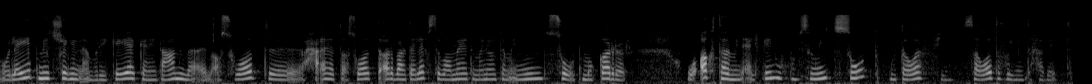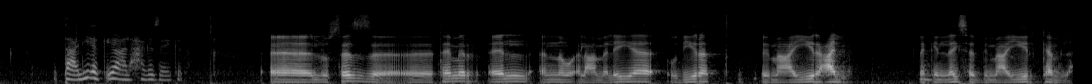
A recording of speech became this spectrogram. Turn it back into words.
ولاية ميتشيغن الأمريكية كانت عاملة الأصوات آه، حققت أصوات 4788 صوت مكرر وأكثر من 2500 صوت متوفي صوتوا في الانتخابات تعليقك إيه على حاجة زي كده؟ آه، الأستاذ آه، تامر قال أنه العملية أديرت بمعايير عالية لكن ليست بمعايير كاملة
